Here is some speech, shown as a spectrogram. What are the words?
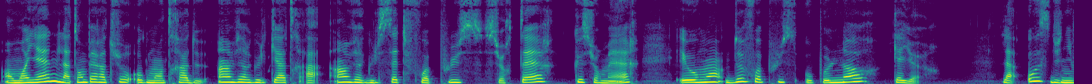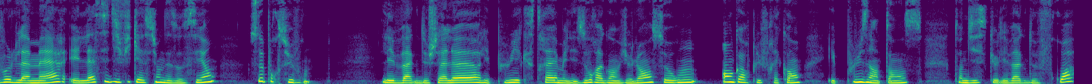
En moyenne, la température augmentera de 1,4 à 1,7 fois plus sur Terre sur mer, et au moins deux fois plus au pôle Nord qu'ailleurs. La hausse du niveau de la mer et l'acidification des océans se poursuivront. Les vagues de chaleur, les pluies extrêmes et les ouragans violents seront encore plus fréquents et plus intenses, tandis que les vagues de froid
